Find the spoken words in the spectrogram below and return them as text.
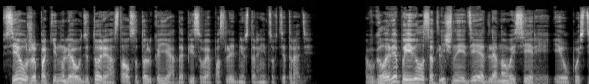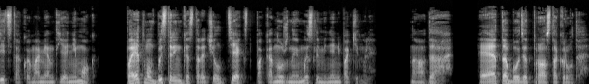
Все уже покинули аудиторию, остался только я, дописывая последнюю страницу в тетради. В голове появилась отличная идея для новой серии, и упустить такой момент я не мог. Поэтому быстренько строчил текст, пока нужные мысли меня не покинули. О да, это будет просто круто.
